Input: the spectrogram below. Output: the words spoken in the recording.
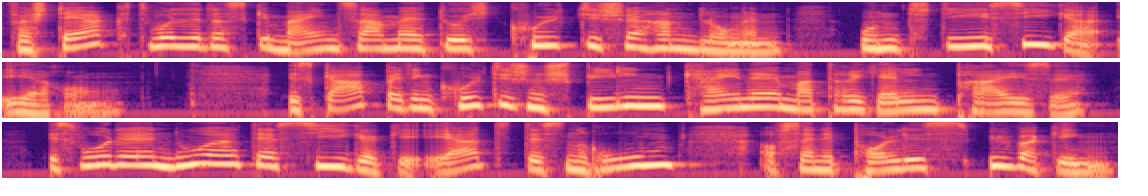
Verstärkt wurde das Gemeinsame durch kultische Handlungen und die Siegerehrung. Es gab bei den kultischen Spielen keine materiellen Preise. Es wurde nur der Sieger geehrt, dessen Ruhm auf seine Polis überging,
